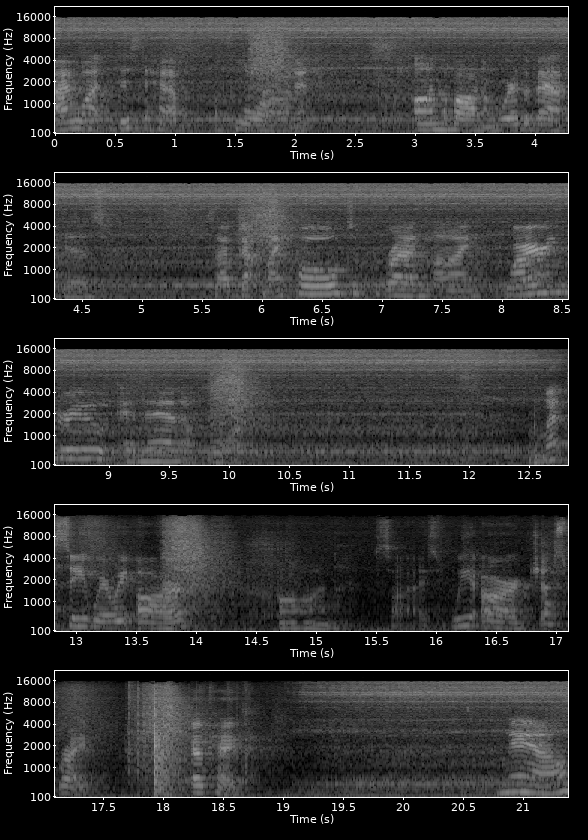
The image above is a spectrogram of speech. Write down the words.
I want this to have a floor on it, on the bottom where the bat is. So I've got my hole to run my wiring through and then a. And let's see where we are on size. We are just right. Okay. Now,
